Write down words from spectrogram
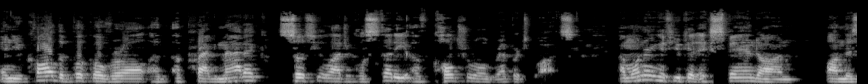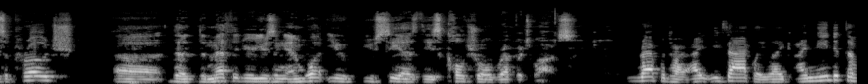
And you call the book overall a, a pragmatic sociological study of cultural repertoires. I'm wondering if you could expand on on this approach, uh, the the method you're using, and what you you see as these cultural repertoires. Repertoire, I, exactly. Like I needed to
